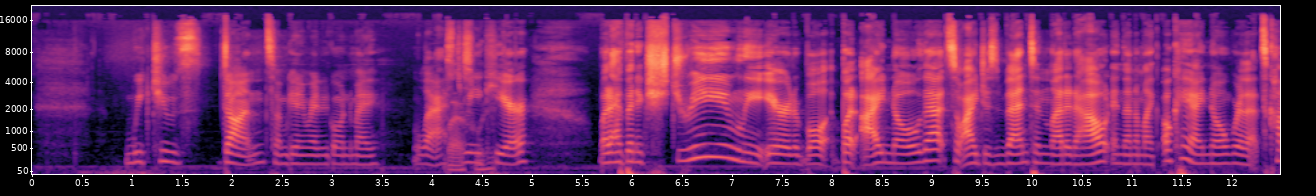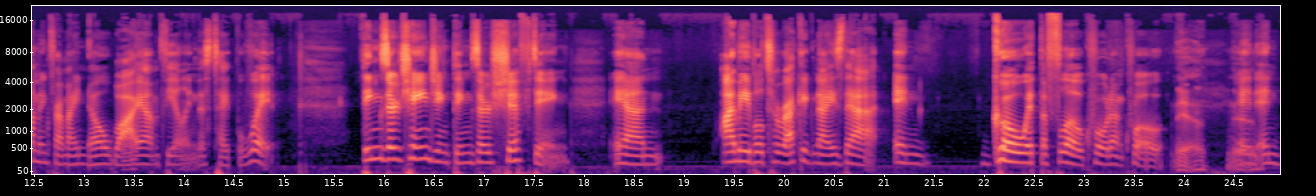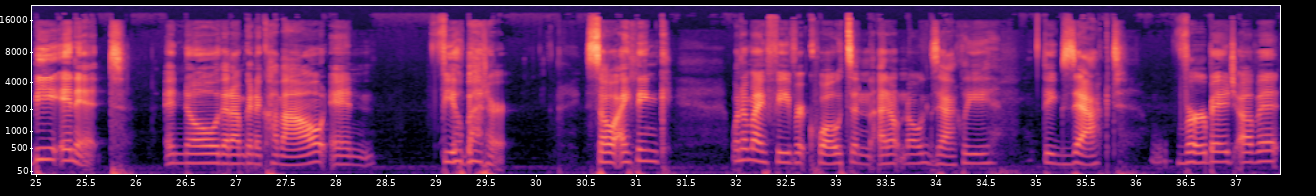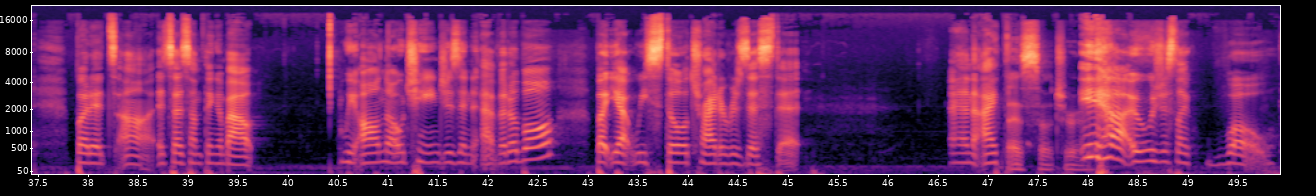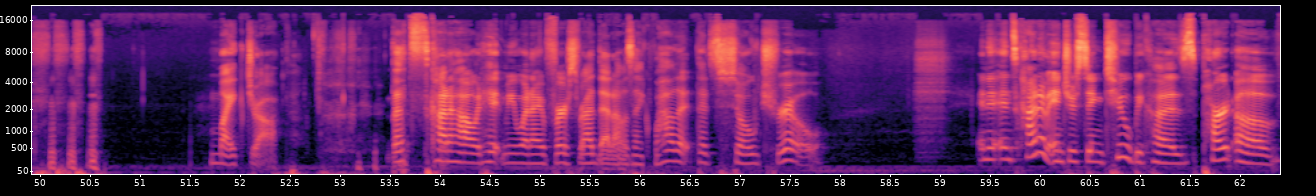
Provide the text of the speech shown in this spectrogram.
week two's done, so I'm getting ready to go into my last, last week, week here but I've been extremely irritable. But I know that, so I just vent and let it out. And then I'm like, okay, I know where that's coming from. I know why I'm feeling this type of way. Things are changing, things are shifting. And I'm able to recognize that and go with the flow, quote unquote. Yeah. yeah. And, and be in it and know that I'm going to come out and feel better. So I think one of my favorite quotes, and I don't know exactly the exact verbiage of it, but it's uh, it says something about we all know change is inevitable, but yet we still try to resist it. And I That's so true. Yeah, it was just like, whoa. Mic drop. That's kind of how it hit me when I first read that. I was like, wow, that that's so true. And it, it's kind of interesting too because part of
